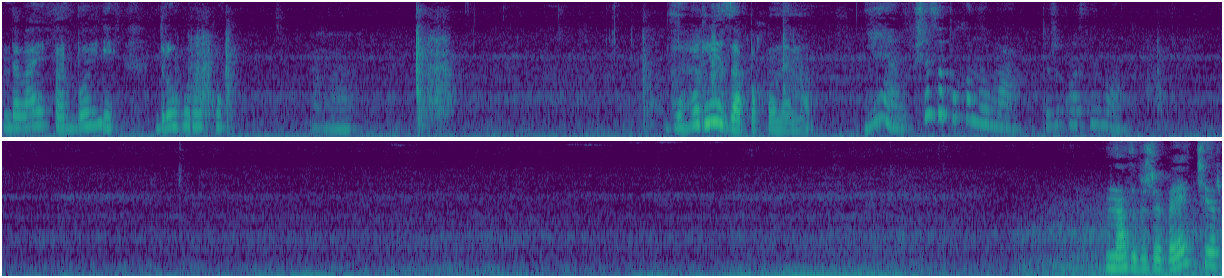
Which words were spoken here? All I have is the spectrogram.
давай, фарбуй і другу руку. Ага. Взагалі запаху нема. Ні, взагалі запаху нема. Дуже класний лак. У нас вже вечір.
